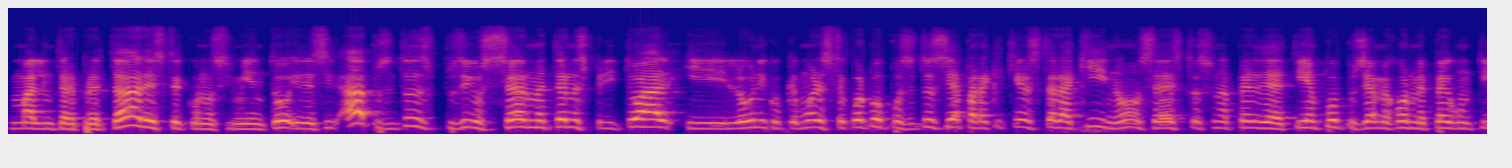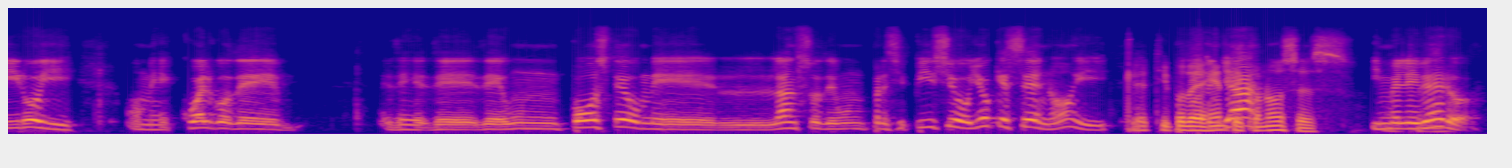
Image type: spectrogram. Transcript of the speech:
malinterpretar este conocimiento y decir, ah, pues entonces, pues digo, si sea el eterno espiritual y lo único que muere es este cuerpo, pues entonces ya, ¿para qué quiero estar aquí, no? O sea, esto es una pérdida de tiempo, pues ya mejor me pego un tiro y, o me cuelgo de, de, de, un poste o me lanzo de un precipicio o yo qué sé, ¿no? Y, ¿Qué tipo de gente conoces? Y me libero.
